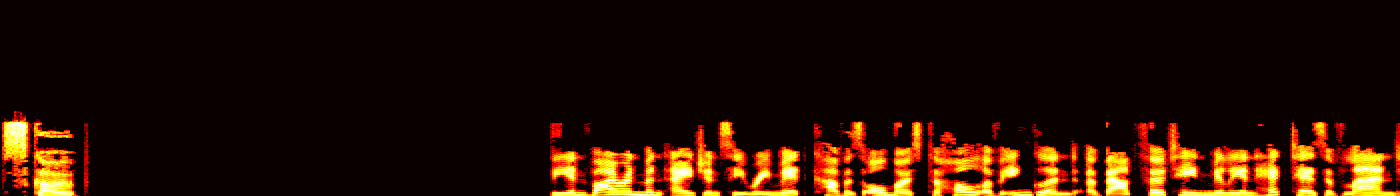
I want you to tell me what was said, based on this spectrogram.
Scope The Environment Agency remit covers almost the whole of England, about 13 million hectares of land,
